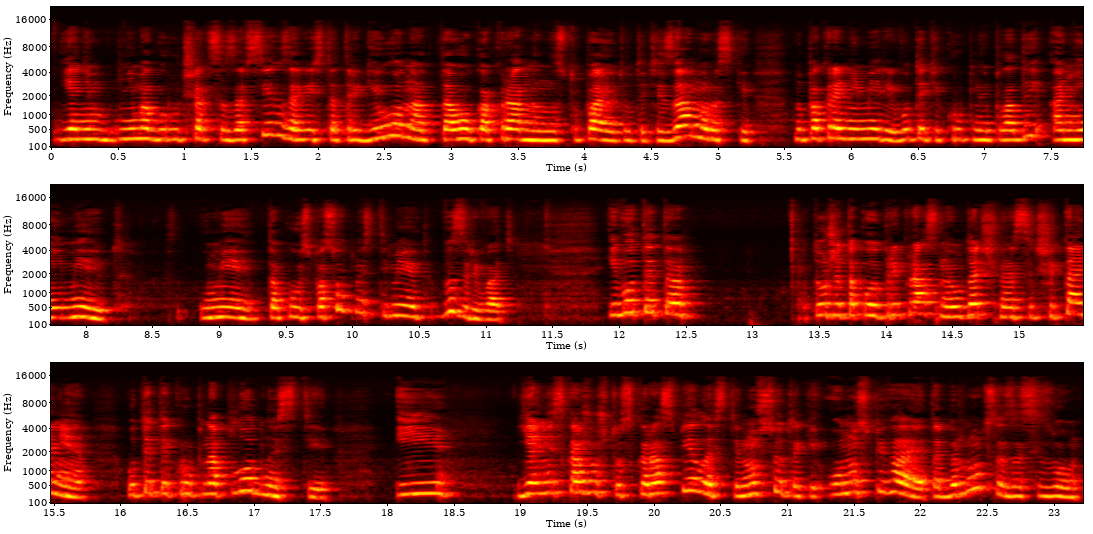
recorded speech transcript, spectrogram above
я не, не могу ручаться за всех, зависит от региона, от того, как рано наступают вот эти заморозки, но, по крайней мере, вот эти крупные плоды, они имеют, умеют, такую способность имеют вызревать. И вот это тоже такое прекрасное, удачное сочетание вот этой крупноплодности и я не скажу, что скороспелости, но все-таки он успевает обернуться за сезон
